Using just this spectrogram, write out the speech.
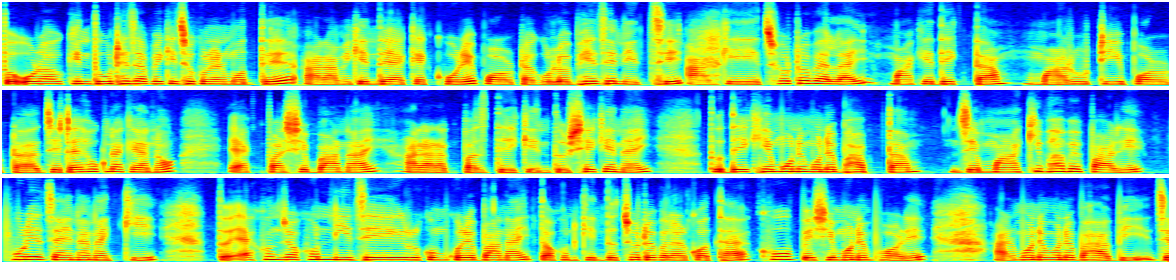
তো ওরাও কিন্তু উঠে যাবে কিছুক্ষণের মধ্যে। আর আমি কিন্তু এক এক করে পরোটাগুলো ভেজে নিচ্ছি। আগে ছোটবেলায় মাকে দেখতাম মা রুটি, পরোটা যেটাই হোক না কেন এক পাশে বানায় আর আর এক পাশ দিয়ে কিন্তু সেঁকে নেয়। তো দেখে মনে মনে ভাবতাম যে মা কীভাবে পারে পুড়ে যায় না নাকি? তো এখন যখন নিজে এরকম করে বানাই, তখন কিন্তু ছোটোবেলার কথা খুব বেশি মনে পড়ে। আর মনে মনে ভাবি যে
